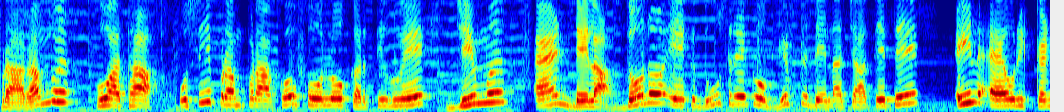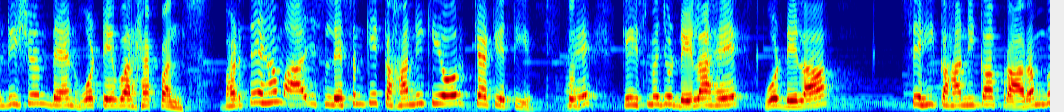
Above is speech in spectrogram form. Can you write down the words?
प्रारंभ हुआ था। उसी परंपरा को फॉलो करते हुए जिम एंड डेला दोनों एक दूसरे को गिफ्ट देना चाहते थे। In every condition then whatever happens बढ़ते हम आज इस लेसन की कहानी की ओर। क्या कहती है? तो कि इसमें जो डेला है वो डेला से ही कहानी का प्रारंभ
